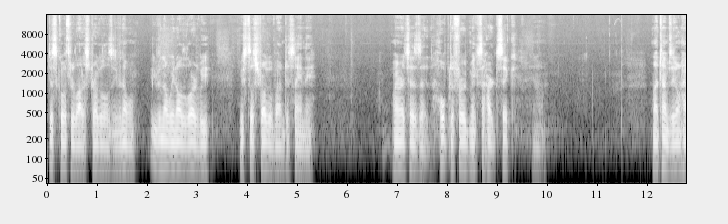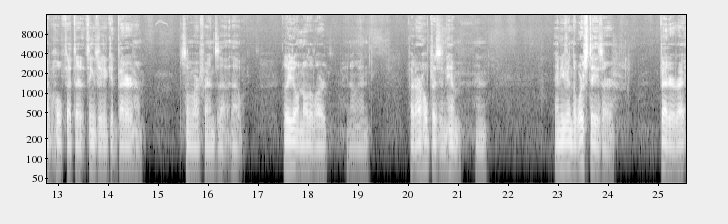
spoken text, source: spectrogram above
just go through a lot of struggles. Even though even though we know the Lord, we we still struggle. But I'm just saying, they whenever it says that hope deferred makes the heart sick, you know, a lot of times they don't have hope that things are going to get better. Um, some of our friends that, that really don't know the Lord, you know, and but our hope is in Him, and and even the worst days are better, right?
